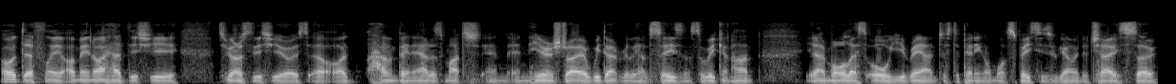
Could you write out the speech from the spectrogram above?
Oh, definitely. I mean, I had this year. To be honest, this year I, uh, I haven't been out as much, and and here in Australia we don't really have seasons, so we can hunt, you know, more or less all year round, just depending on what species we're going to chase. So.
